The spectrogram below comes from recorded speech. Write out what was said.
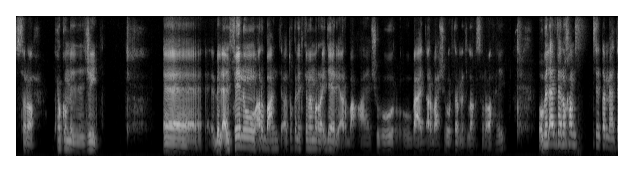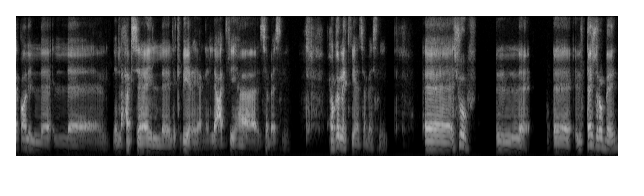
الصراحة بحكم الجيل. بال 2004 أنت اعتقلت كمان مرة إداري أربع شهور وبعد أربع شهور تم إطلاق سراحي وبال 2005 تم اعتقال ال- ال- الحبسة هاي ال- الكبيرة يعني اللي قعد فيها سبع سنين حكمت فيها سبع سنين آه، شوف آه، التجربة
